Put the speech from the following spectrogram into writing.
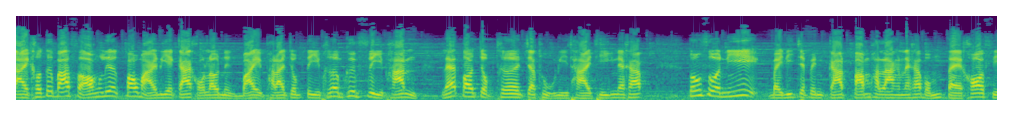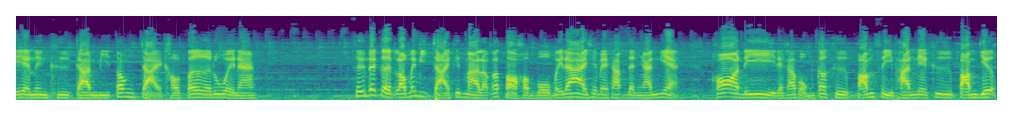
จ่ายเคาน์เตอร์บาร์สองเลือกเป้าหมายเรียการ์ดของเรา 1 ใบ พลังโจมตีเพิ่มขึ้น 4,000 และตอนจบเทิร์นจะถูกรีทายทิ้งนะครับ ตรงส่วนนี้ใบนี้จะเป็นการปั๊มพลังนะครับผมแต่ข้อเสียอย่างหนึ่งคือการมีต้องจ่ายเคาน์เตอร์ด้วยนะ ซึ่งถ้าเกิดเราไม่มีจ่ายขึ้นมาเราก็ต่อคอมโบไม่ได้ใช่ไหมครับดังนั้นเนี่ยข้อดีนะครับผมก็คือปั๊ม4,000เนี่ยคือปั๊มเยอะ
